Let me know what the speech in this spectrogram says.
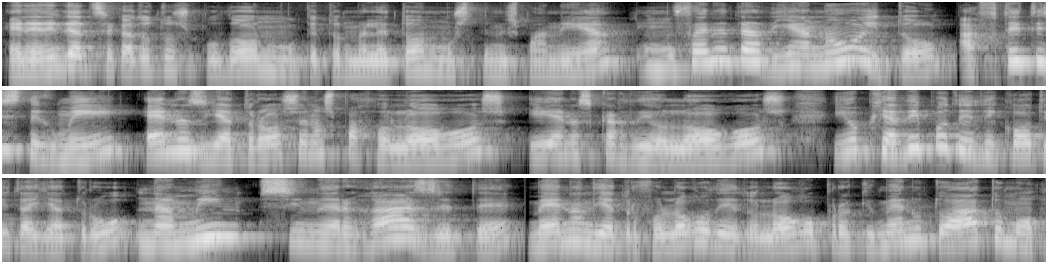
90% των σπουδών μου και των μελετών μου στην Ισπανία, μου φαίνεται αδιανόητο αυτή τη στιγμή ένας γιατρός, ένας παθολόγος ή ένας καρδιολόγος ή οποιαδήποτε ειδικότητα γιατρού να μην συνεργάζεται με έναν διατροφολόγο διαιτολόγο προκειμένου το άτομο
